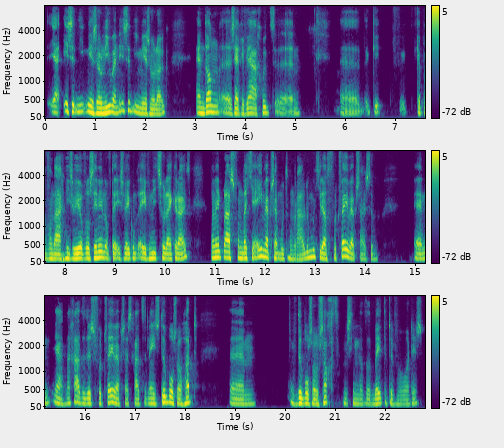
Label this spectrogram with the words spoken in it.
ja, is het niet meer zo nieuw en is het niet meer zo leuk. En dan uh, zeg je van ja, goed, uh, ik, ik, heb er vandaag niet zo heel veel zin in of deze week komt even niet zo lekker uit. Dan in plaats van dat je één website moet onderhouden, moet je dat voor twee websites doen. En ja, dan gaat het dus voor twee websites gaat het ineens dubbel zo hard um, of dubbel zo zacht, misschien dat dat beter te verwoorden is,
